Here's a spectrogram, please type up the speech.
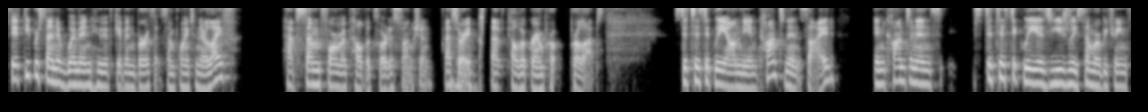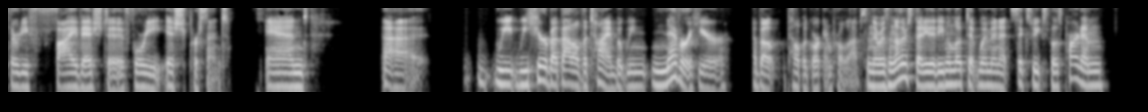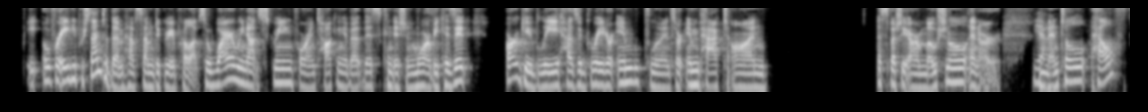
50% of women who have given birth at some point in their life have some form of pelvic floor dysfunction. Uh, sorry, mm-hmm. of pelvic rim pro- prolapse. Statistically, on the incontinence side, incontinence statistically is usually somewhere between 35 ish to 40 ish percent. And, uh, we, we hear about that all the time, but we never hear about pelvic organ prolapse. And there was another study that even looked at women at six weeks postpartum over 80% of them have some degree of prolapse. So why are we not screening for and talking about this condition more? Because it arguably has a greater influence or impact on especially our emotional and our yeah. mental health.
